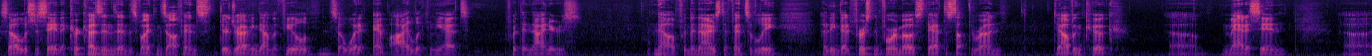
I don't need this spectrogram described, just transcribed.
so let's just say that Kirk Cousins and this Vikings offense, they're driving down the field. And so what am I looking at for the Niners? Now, for the Niners defensively, I think that first and foremost, they have to stop the run. Dalvin Cook, uh, Mattison, uh,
